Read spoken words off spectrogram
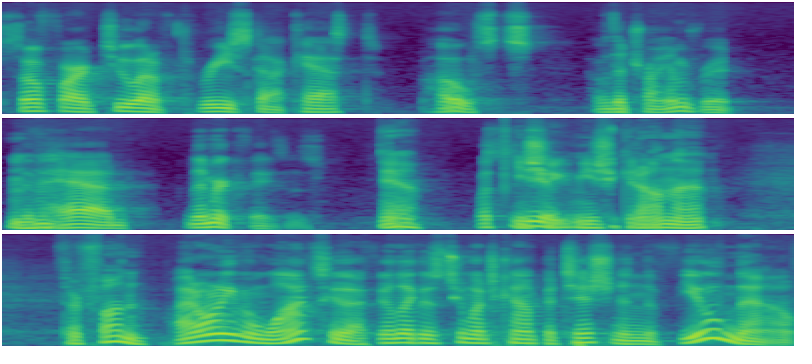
so far, two out of three Scott Cast hosts of the Triumvirate have had limerick phases. Yeah. What's the you deal? should you should get on that. They're fun. I don't even want to. I feel like there's too much competition in the field now,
